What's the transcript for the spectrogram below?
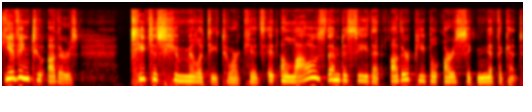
Giving to others teaches humility to our kids. It allows them to see that other people are significant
